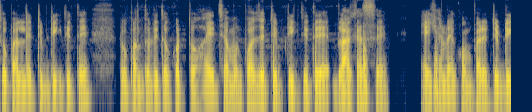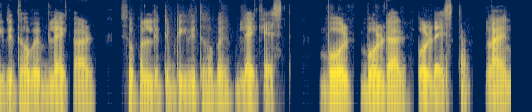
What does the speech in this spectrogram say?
সুপারলেটিভ ডিগ্রিতে রূপান্তরিত করতে হয়। যেমন পজিটিভ ডিগ্রিতে ব্ল্যাক আছে, এইখানে কম্পারেটিভ ডিগ্রিতে হবে ব্ল্যাক আর সুপারলেটিভ ডিগ্রিতে হবে blackest bold bolder boldest blind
